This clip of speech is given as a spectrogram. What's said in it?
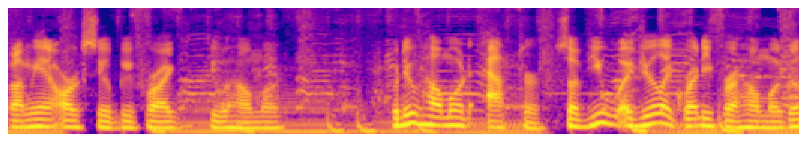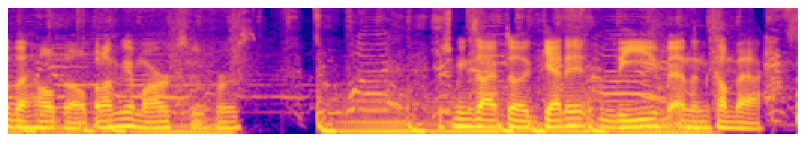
but I'm getting Arc Suit before I do Hell Mode. We'll do Hell Mode after. So if you if you're like ready for Hell Mode, go to the Hell Bell. But I'm getting my Arc Suit first means I have to get it, leave, and then come back. It's,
